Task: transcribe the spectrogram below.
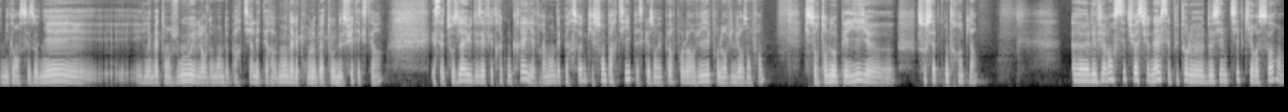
des migrants saisonniers ils les mettent en joue ils leur demandent de partir littéralement, d'aller prendre le bateau de suite, etc. Et cette chose-là a eu des effets très concrets. Il y a vraiment des personnes qui sont parties parce qu'elles ont eu peur pour leur vie, pour leur vie de leurs enfants, qui sont retournées au pays euh, sous cette contrainte-là. Euh, les violences situationnelles, c'est plutôt le deuxième type qui ressort.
